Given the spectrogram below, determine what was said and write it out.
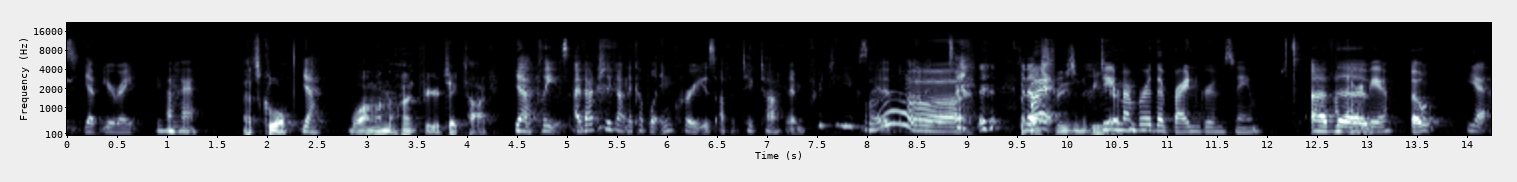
is. Yep, you're right. Mhm. Okay. That's cool. Yeah. Well, I'm on the hunt for your TikTok. Yeah, please. I've actually gotten a couple inquiries off of TikTok, and I'm pretty excited about it. The What- best reason to be Do you remember the bride and groom's name of the review? boat, Yeah.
